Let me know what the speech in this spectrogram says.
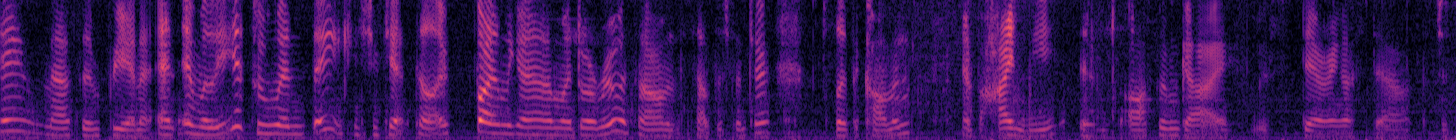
Hey, Madison, Brianna, and Emily. It's Wednesday. In case you can't tell, I finally got out of my dorm room, and so I'm in the Sadler Center, just like the Commons. And behind me is this awesome guy who is staring us down. So just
